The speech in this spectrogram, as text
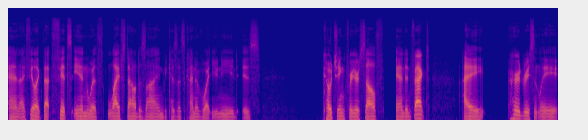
And I feel like that fits in with lifestyle design because that's kind of what you need is coaching for yourself. And in fact, I heard recently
